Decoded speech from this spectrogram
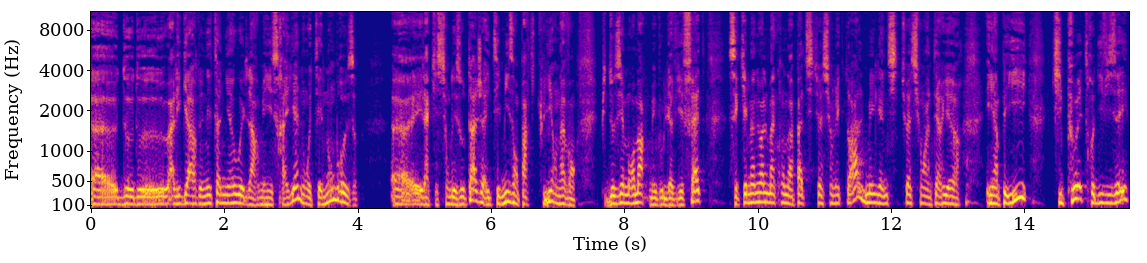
euh, de, de, à l'égard de Netanyahou et de l'armée israélienne ont été nombreuses. Euh, et la question des otages a été mise en particulier en avant. Puis deuxième remarque, mais vous l'aviez faite, c'est qu'Emmanuel Macron n'a pas de situation électorale, mais il a une situation intérieure et un pays qui peut être divisé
